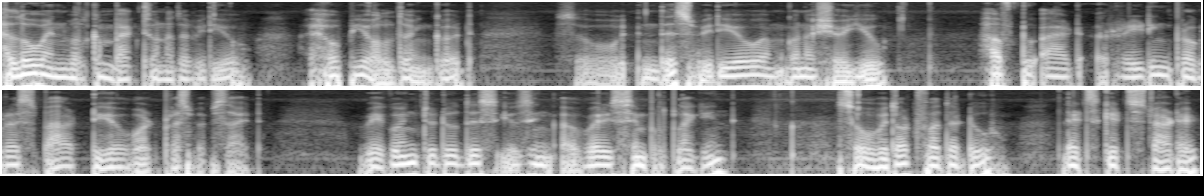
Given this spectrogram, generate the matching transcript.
hello and welcome back to another video. I hope you all doing good. So in this video i'm gonna show you how to add a reading progress bar to your wordpress website. We're going to do this using a very simple plugin. So without further ado let's get started.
